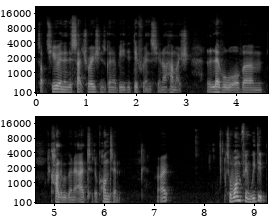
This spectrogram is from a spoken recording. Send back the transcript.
it's up to you and then the saturation is going to be the difference you know how much level of um, color we're going to add to the content right so one thing we did,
